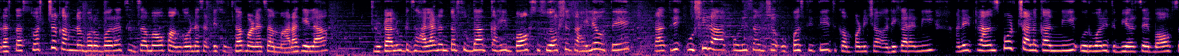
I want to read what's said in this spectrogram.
रस्ता स्वच्छ करण्याबरोबरच जमाव पांगवण्यासाठी सुद्धा पाण्याचा मारा केला. लुटालूट झाल्यानंतर सुद्धा काही बॉक्स सुरक्षित राहिले होते. रात्री उशिरा पोलिसांच्या उपस्थितीत कंपनीच्या अधिकाऱ्यांनी आणि ट्रान्सपोर्ट चालकांनी उर्वरित बिअरचे बॉक्स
